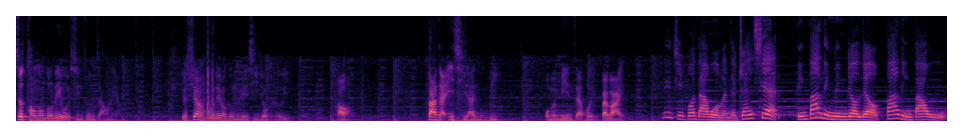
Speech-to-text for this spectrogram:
这通通都列为新春早鸟。有需要服务地方跟我们联系就可以。好，大家一起来努力，我们明天再会，拜拜。立即拨打我们的专线零八零零六六八零八五。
